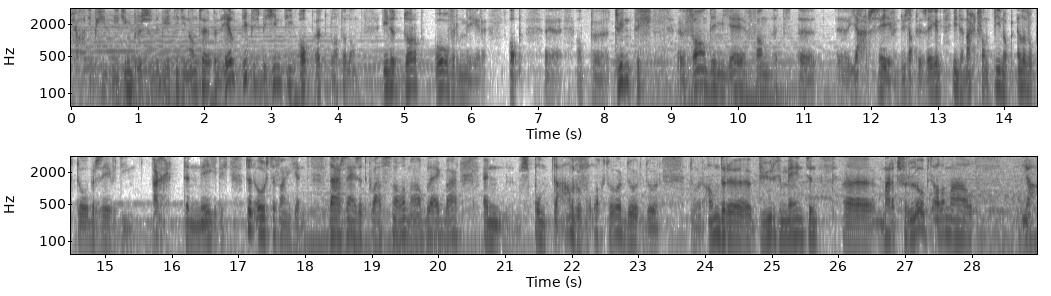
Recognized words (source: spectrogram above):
ja, die begint niet in Brussel, die begint niet in Antwerpen. Heel typisch begint die op het platteland, in het dorp Overmeren. Op, uh, op uh, 20 Vendémiaire van het jaar 7. Dus dat wil zeggen in de nacht van 10 op 11 oktober 1798, ten oosten van Gent. Daar zijn ze het kwaadst allemaal blijkbaar. En spontaan gevolgd hoor, door, door, door andere buurgemeenten. Uh, maar het verloopt allemaal, ja,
